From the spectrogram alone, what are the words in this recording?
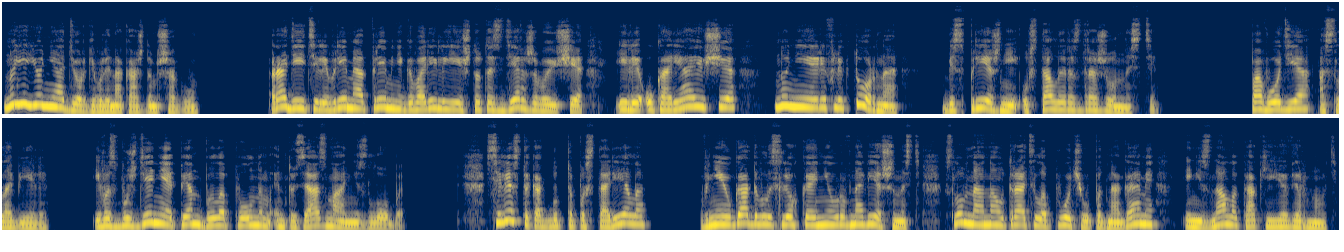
но ее не одергивали на каждом шагу. Родители время от времени говорили ей что-то сдерживающее или укоряющее, но не рефлекторно, без прежней усталой раздраженности. Поводья ослабели, и возбуждение Пен было полным энтузиазма, а не злобы. Селеста как будто постарела, в ней угадывалась легкая неуравновешенность, словно она утратила почву под ногами и не знала, как ее вернуть.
